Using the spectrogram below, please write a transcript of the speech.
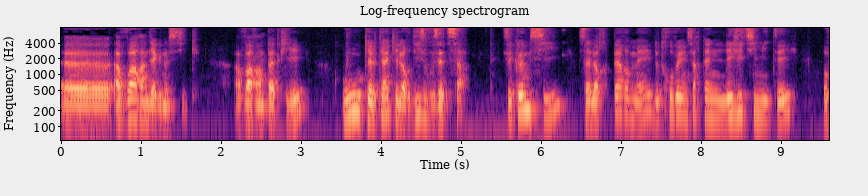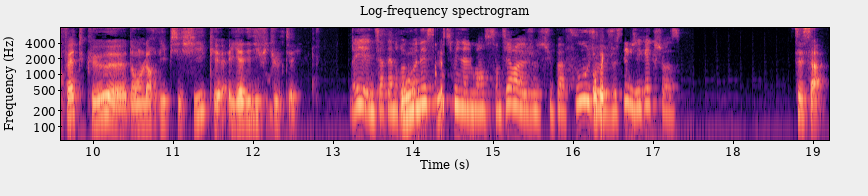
euh, avoir un diagnostic, avoir un papier ou quelqu'un qui leur dise vous êtes ça. C'est comme si ça leur permet de trouver une certaine légitimité au fait que euh, dans leur vie psychique, il y a des difficultés. Oui, il y a une certaine reconnaissance finalement, se sentir euh, je ne suis pas fou, je, sais que j'ai quelque chose. C'est ça.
